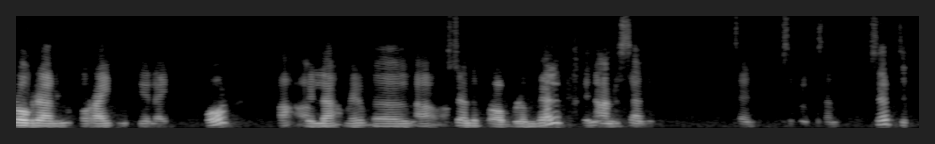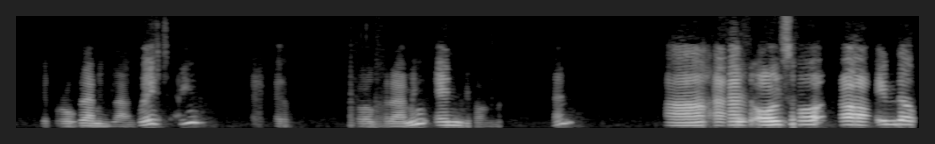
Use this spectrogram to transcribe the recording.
programming or writing like code. Uh, I will uh, uh, understand the problem well, then understand the principles and concepts, the programming language, and uh, programming environment. Uh, and also uh, in the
